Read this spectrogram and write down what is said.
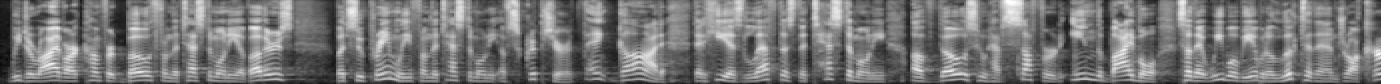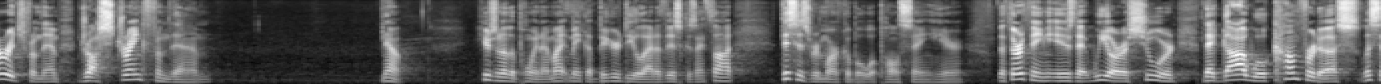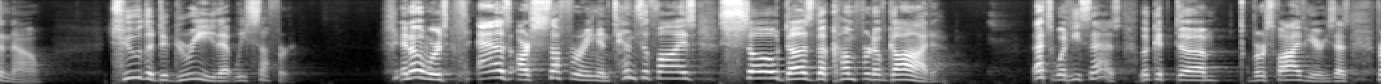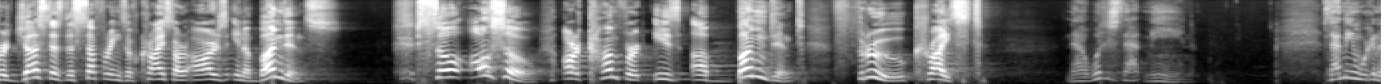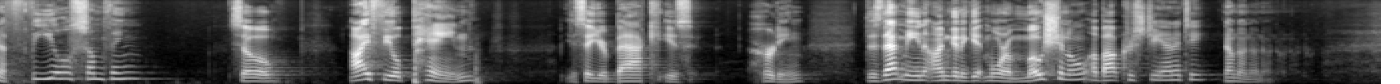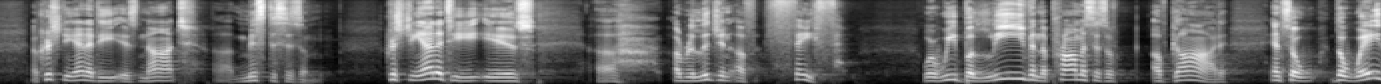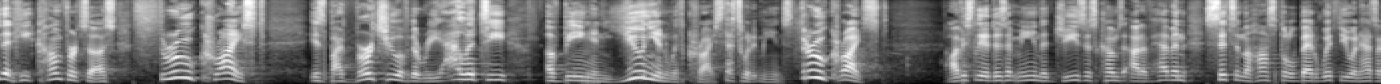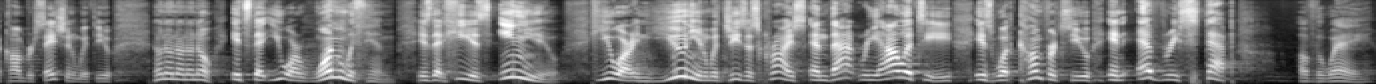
We derive our comfort both from the testimony of others, but supremely from the testimony of Scripture. Thank God that He has left us the testimony of those who have suffered in the Bible so that we will be able to look to them, draw courage from them, draw strength from them. Now, here's another point. I might make a bigger deal out of this because I thought this is remarkable what Paul's saying here. The third thing is that we are assured that God will comfort us. Listen now to the degree that we suffer. In other words, as our suffering intensifies, so does the comfort of God. That's what he says. Look at um, verse 5 here. He says, For just as the sufferings of Christ are ours in abundance, so also our comfort is abundant through Christ. Now, what does that mean? Does that mean we're going to feel something? So, I feel pain. You say your back is hurting. Does that mean I'm going to get more emotional about Christianity? No, no, no, no, no, no. Now, Christianity is not uh, mysticism. Christianity is uh, a religion of faith where we believe in the promises of, of God. And so the way that He comforts us through Christ is by virtue of the reality of being in union with Christ. That's what it means, through Christ. Obviously, it doesn't mean that Jesus comes out of heaven, sits in the hospital bed with you, and has a conversation with you. No, no, no, no, no. It's that you are one with Him, is that He is in you. You are in union with Jesus Christ, and that reality is what comforts you in every step of the way.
